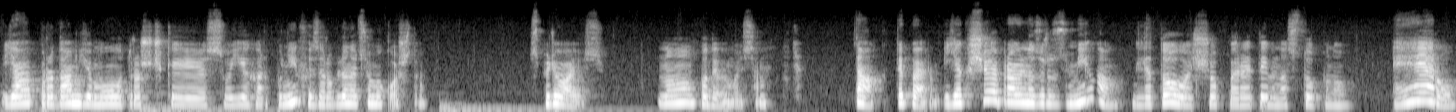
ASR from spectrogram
я продам йому трошечки своїх гарпунів і зароблю на цьому кошти. Сподіваюсь. Ну, подивимося. Так, тепер, якщо я правильно зрозуміла, для того, щоб перейти в наступну еру,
